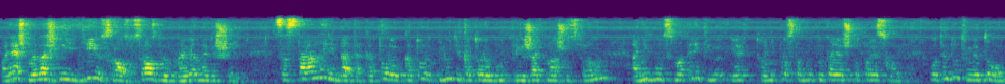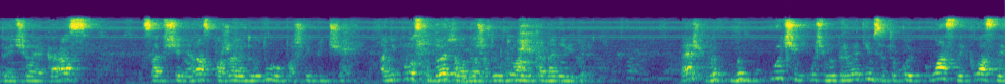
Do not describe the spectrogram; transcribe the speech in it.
Понимаешь, мы нашли идею сразу, сразу ее мгновенно решили. Со стороны ребята, которые, которые, люди, которые будут приезжать в нашу страну, они будут смотреть, и, и они просто будут не понять, что происходит. Вот идут в метро три человека, раз, сообщение, раз, пожали друг другу, пошли пить чай. Они просто до этого даже друг друга никогда не видели. Понимаешь, мы, мы очень, очень, мы превратимся в такой классный, классный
